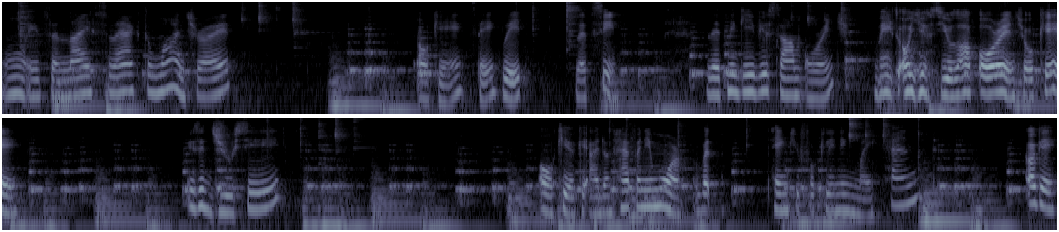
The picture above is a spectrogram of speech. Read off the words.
Oh, it's a nice snack to munch, right? Okay, stay, wait. Let's see. Let me give you some orange. Wait, oh yes, you love orange, okay. Is it juicy? Okay, okay, I don't have any more, but thank you for cleaning my hand. Okay,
